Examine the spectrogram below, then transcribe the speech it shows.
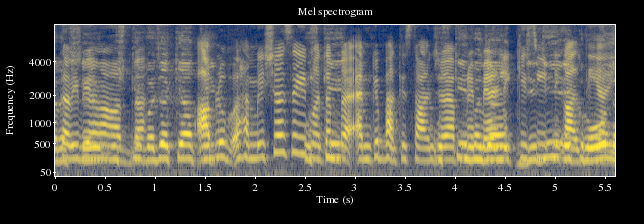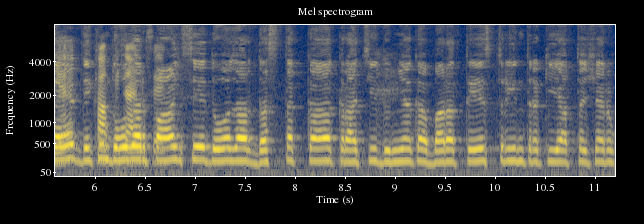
कभी भी हाँ उसकी वजह क्या थी? आप लोग हमेशा से ही मतलब एम के पाकिस्तान जो है अपने मेयर लीग की सीट निकालती रोल है। देखिए 2005 से। 2010 तक का कराची दुनिया का बारह तेज तरीन तरक्की याफ्ता शहरों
